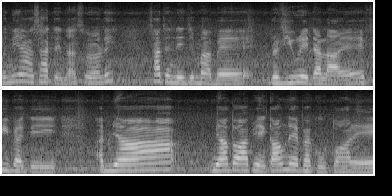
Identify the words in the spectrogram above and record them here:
မနေ့ကစတင်တာဆိုတော့လေစတင်နေချင်းမှာပဲ review တွေတက်လာတယ် feedback တွေအများများတော့အပြင်ကောင်းတဲ့ဘက်ကိုသွားတယ်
